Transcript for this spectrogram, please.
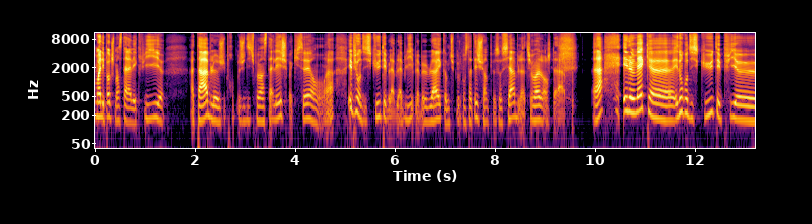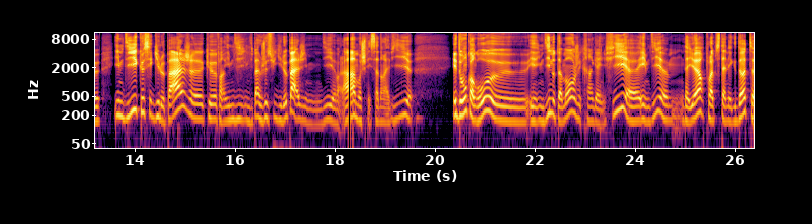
Moi, à l'époque, je m'installe avec lui euh, à table, je lui, dis, tu peux m'installer, je sais pas qui c'est, hein, voilà. Et puis on discute et blablabli, blablabla. Et comme tu peux le constater, je suis un peu sociable, tu vois, genre j'étais là. Voilà. Et le mec, euh, et donc on discute, et puis euh, il me dit que c'est Guy Lepage, euh, que, enfin, il me dit, il me dit pas je suis Guy Lepage, il me dit, voilà, moi je fais ça dans la vie. et donc, en gros, et il me dit notamment, j'ai créé un gars et une fille, et il me dit, d'ailleurs, pour la petite anecdote,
